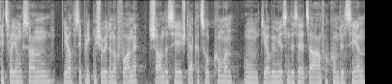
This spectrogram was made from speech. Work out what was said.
die zwei Jungs sind, ja, sie blicken schon wieder nach vorne, schauen, dass sie stärker zurückkommen und ja, wir müssen das jetzt auch einfach kompensieren.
